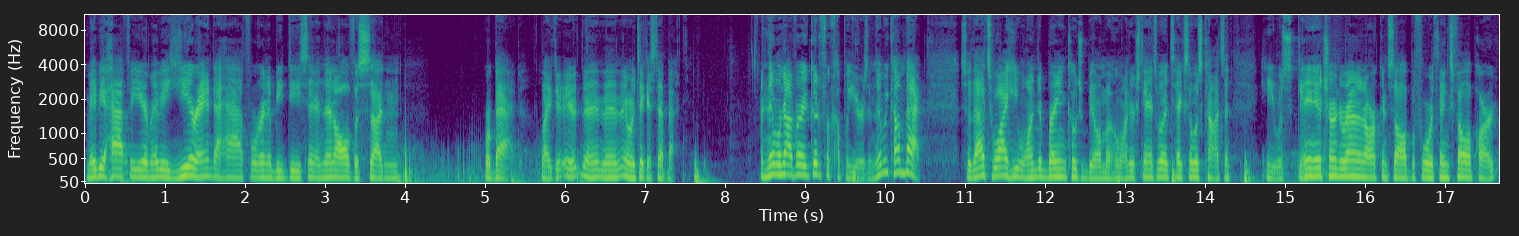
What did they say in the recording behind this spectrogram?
maybe a half a year, maybe a year and a half, we're going to be decent, and then all of a sudden we're bad. Like, and then we take a step back. And then we're not very good for a couple years, and then we come back. So that's why he wanted to bring in Coach Bielema, who understands what it takes at Wisconsin. He was getting it turned around in Arkansas before things fell apart.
